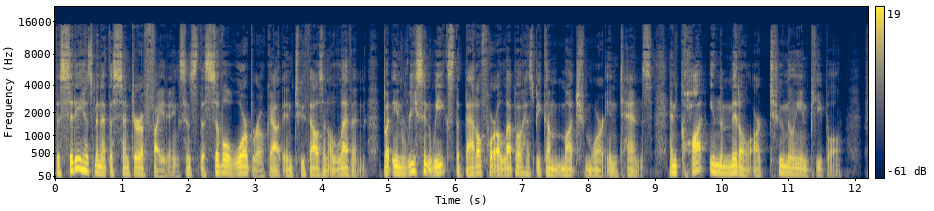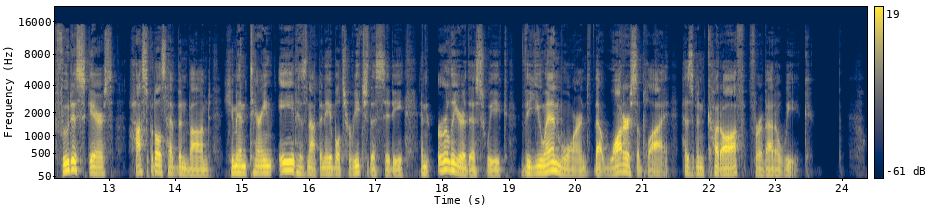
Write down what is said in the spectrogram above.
The city has been at the center of fighting since the civil war broke out in 2011, but in recent weeks, the battle for Aleppo has become much more intense. And caught in the middle are 2 million people. Food is scarce, hospitals have been bombed, humanitarian aid has not been able to reach the city, and earlier this week, the UN warned that water supply has been cut off for about a week.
